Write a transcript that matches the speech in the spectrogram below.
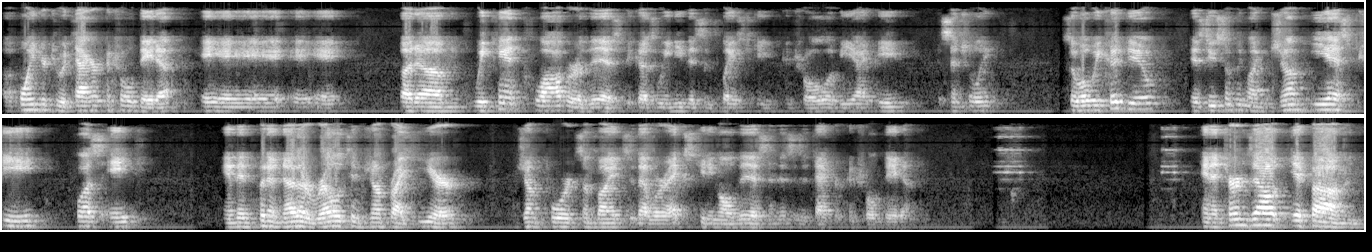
a pointer to attacker control data. But um, we can't clobber this because we need this in place to keep control of EIP, essentially. So what we could do is do something like jump ESP plus 8 and then put another relative jump right here, jump forward some bytes so that we're executing all this, and this is attacker controlled data. And it turns out if um,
